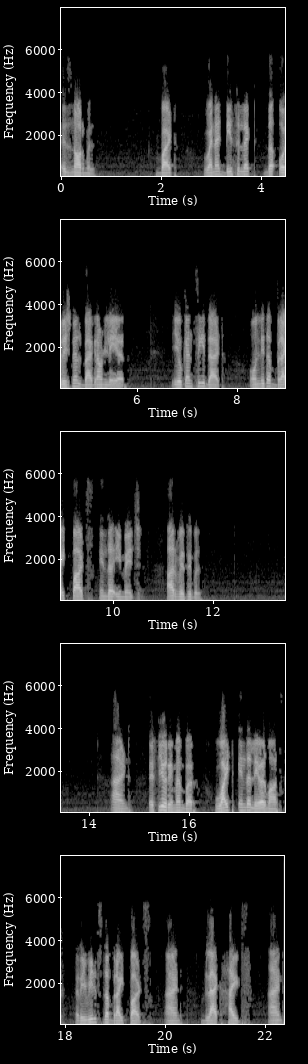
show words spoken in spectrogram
is normal. But when I deselect the original background layer, you can see that only the bright parts in the image are visible. And if you remember, white in the layer mask reveals the bright parts and black hides. And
